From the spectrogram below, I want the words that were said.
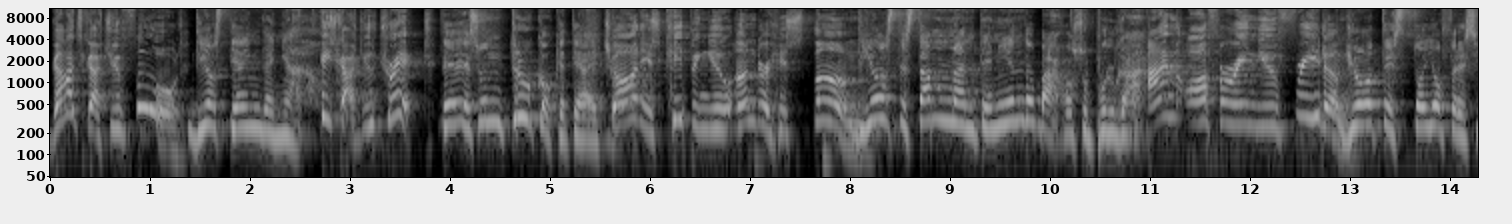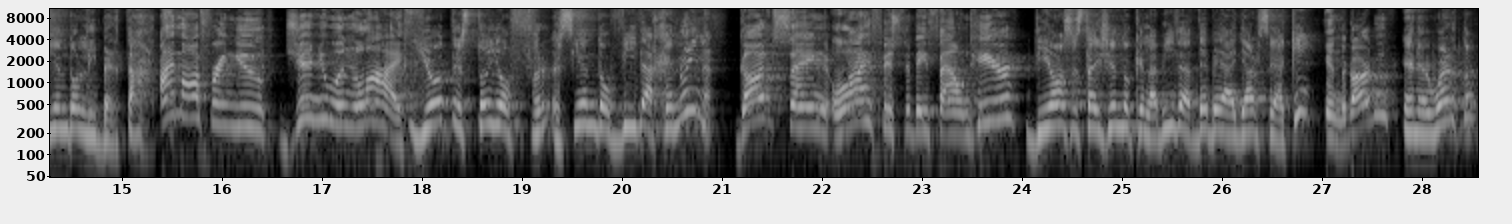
God's got you fooled. Dios te ha engañado. He's got you tricked. Es un truco que te ha hecho. God is keeping you under his thumb. Dios te está manteniendo bajo su pulgar. I'm offering you freedom. Yo te estoy ofreciendo libertad. I'm offering you genuine life. Yo te estoy ofreciendo vida genuina. God's saying life is to be found here Dios está diciendo que la vida debe hallarse aquí, in the garden. en el huerto,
